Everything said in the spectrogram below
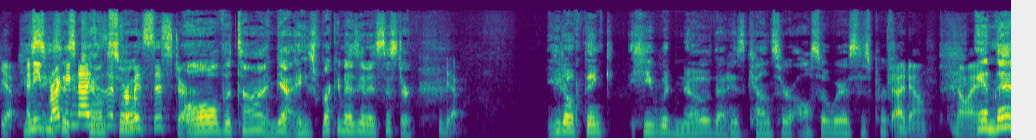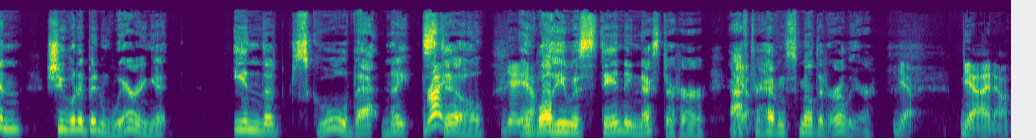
Yep. He and he recognizes it from his sister. all the time. Yeah, and he's recognizing his sister. Yep. You don't think he would know that his counselor also wears this perfume? I know. No, I and agree. then she would have been wearing it in the school that night Right. still Yeah, yeah. and while he was standing next to her Yeah. after having smelled it earlier yeah. Yeah, I know.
